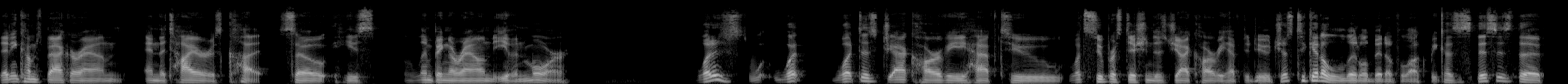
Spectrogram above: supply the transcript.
Then he comes back around and the tire is cut, so he's limping around even more. What is what what does Jack Harvey have to what superstition does Jack Harvey have to do just to get a little bit of luck because this is the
